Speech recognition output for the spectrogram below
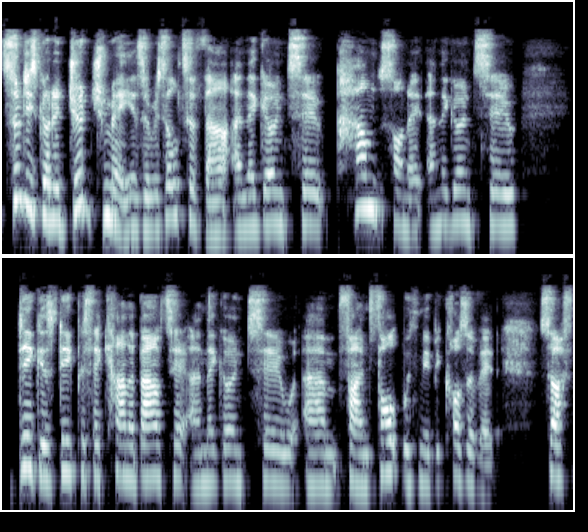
somebody's going to judge me as a result of that and they're going to pounce on it and they're going to dig as deep as they can about it and they're going to um, find fault with me because of it so I've,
